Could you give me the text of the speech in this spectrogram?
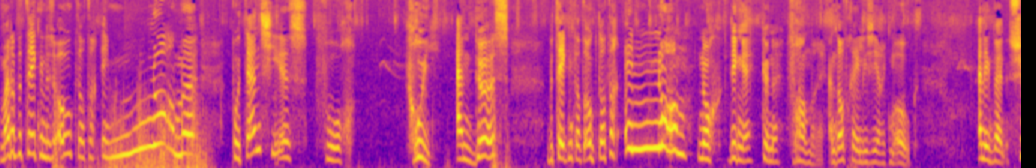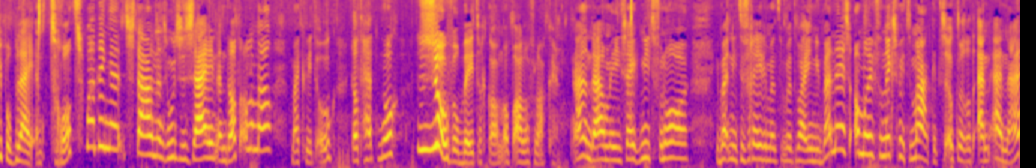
Maar dat betekent dus ook dat er enorme potentie is voor groei. En dus betekent dat ook dat er enorm nog dingen kunnen veranderen. En dat realiseer ik me ook. En ik ben super blij en trots waar dingen staan en hoe ze zijn en dat allemaal. Maar ik weet ook dat het nog zoveel beter kan op alle vlakken. En daarmee zeg ik niet van, oh, je bent niet tevreden met, met waar je nu bent. Nee, het allemaal heeft er niks mee te maken. Het is ook wel dat en-en, hè.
